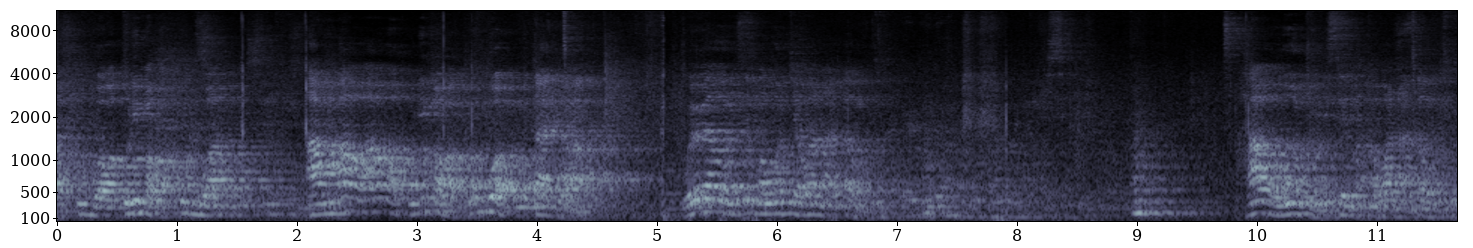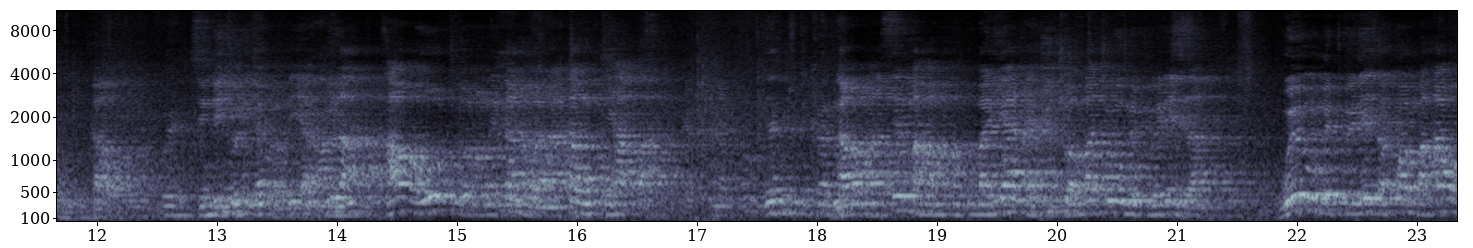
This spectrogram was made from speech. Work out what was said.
wakubwa, wakulima wakubwa, ambao hao wakulima wakubwa wametajwa hapa. Wewe hao ulisema wote hawana akaunti, hao wote ulisema hawana akaunti kikao, si ndicho nilichokwambia? Ila hawa wote wanaonekana wana akaunti hapa na wanasema hamkukubaliana hicho ambacho wewe umetueleza. Wewe umetueleza kwamba hawa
